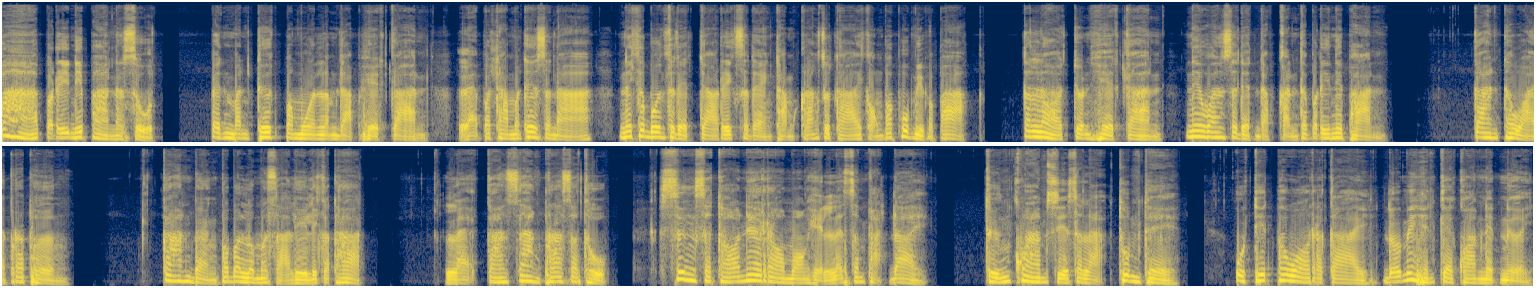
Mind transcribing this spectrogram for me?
มหาปรินิพพานสูตร เป็นบันทึกประมวลลำดับเหตุการณ์ และประธรรมเทศนาในขบวนเสด็จจาริกแสดงธรรมครั้งสุดท้ายของพระผู้มีพระภาค ตลอดจนเหตุการณ์ในวันเสด็จดับขันธปรินิพพาน การถวายพระเพลิง การแบ่งพระบรมสารีริกธาตุและการสร้างพระสถูปซึ่งสะท้อนให้เรามองเห็นและสัมผัสได้ ถึงความเสียสละทุ่มเท อุทิศพระวรกายโดยไม่เห็นแก่ความเหน็ดเหนื่อย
